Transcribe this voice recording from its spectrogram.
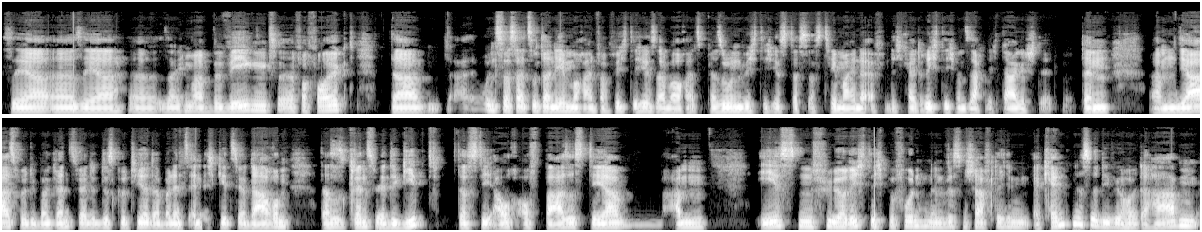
sehr, äh, sehr, äh, sag ich mal, bewegend äh, verfolgt, da uns das als Unternehmen auch einfach wichtig ist, aber auch als Person wichtig ist, dass das Thema in der Öffentlichkeit richtig und sachlich dargestellt wird. Denn ähm, ja, es wird über Grenzwerte diskutiert, aber letztendlich geht es ja darum, dass es Grenzwerte gibt, dass die auch auf Basis der am ehesten für richtig befundenen wissenschaftlichen Erkenntnisse, die wir heute haben,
